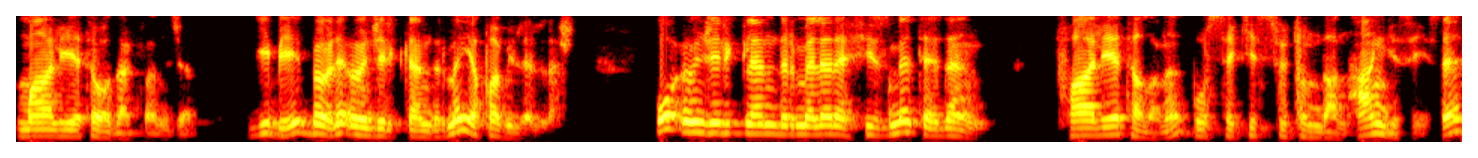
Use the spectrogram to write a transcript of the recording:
maliyete odaklanacağım gibi böyle önceliklendirme yapabilirler. O önceliklendirmelere hizmet eden faaliyet alanı bu 8 sütundan hangisi ise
